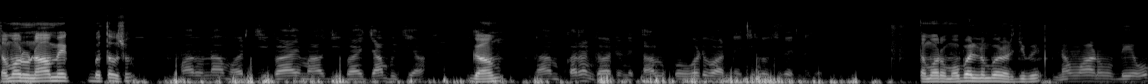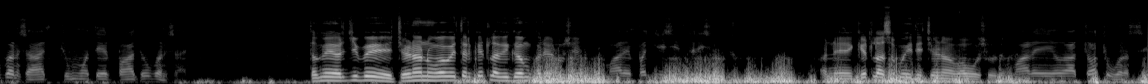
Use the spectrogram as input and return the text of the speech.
તમારું નામ એક બતાવશો? મારું નામ હરજીભાઈ માવજીભાઈ જાંબુકિયા. ગામ? ગામ કરણગઢ અને તાલુકો વઢવાડ ને જિલ્લો સુરેન્દ્રનગર. તમારો મોબાઈલ નંબર અરજીભાઈ નવ્વાણું બે ઓગણસાઠ ચુમ્મોતેર પાંચ ઓગણસાઠ. તમે અરજીભાઈ ચણાનું વાવેતર કેટલા વીઘામાં કરેલું છે? મારે પચીસથી ત્રીસ વીઘા. અને કેટલા સમયથી ચણા વાવો છો તમે? મારે આ ચોથું વર્ષ છે.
